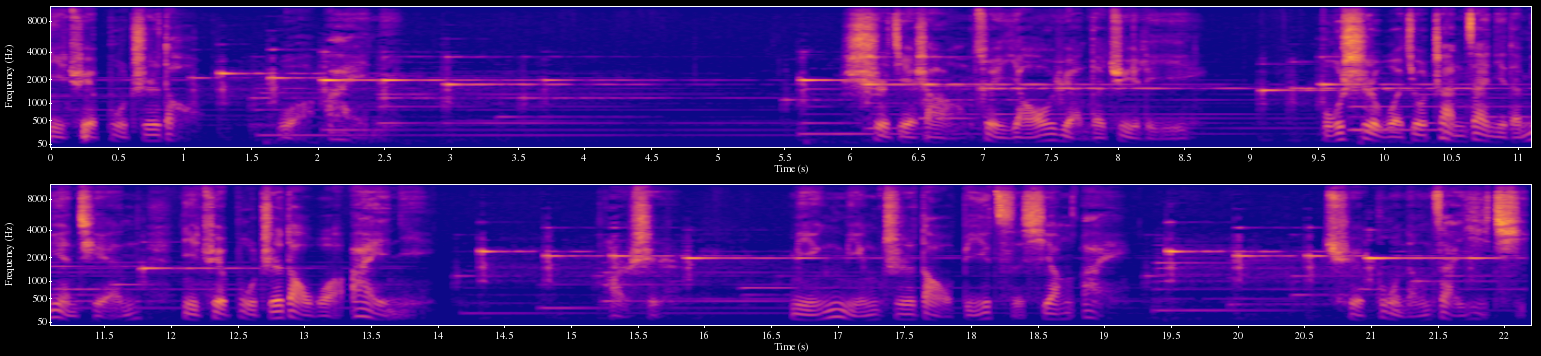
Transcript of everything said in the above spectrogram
你却不知道我爱你。世界上最遥远的距离。不是我就站在你的面前，你却不知道我爱你，而是明明知道彼此相爱，却不能在一起。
